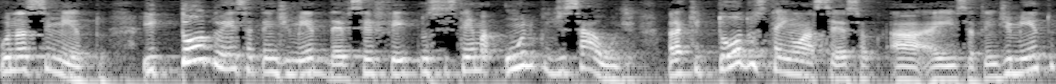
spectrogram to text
o nascimento. E todo esse atendimento deve ser feito no Sistema Único de Saúde, para que todos tenham acesso a, a, esse atendimento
